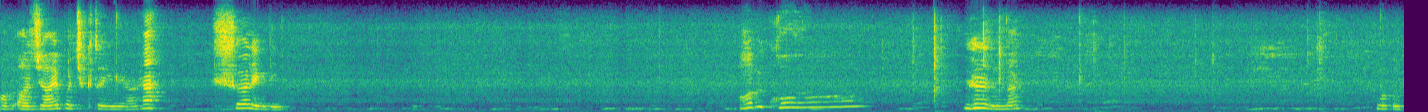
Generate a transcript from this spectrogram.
Abi acayip açıktayım ya. Heh. Şöyle gideyim. Abi ko. Ne dedim ben? Bakın.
